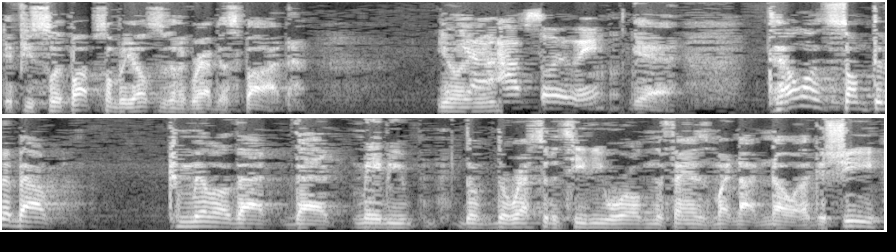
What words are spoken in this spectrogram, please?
if you slip up, somebody else is going to grab the spot. You know what I Yeah, mean? absolutely. Yeah. Tell us something about Camila that that maybe the the rest of the TV world and the fans might not know. Like, is she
